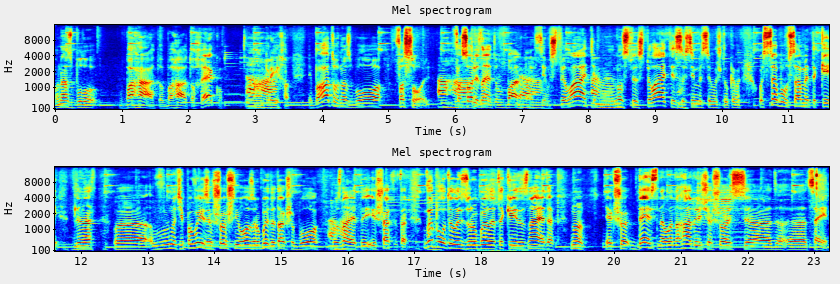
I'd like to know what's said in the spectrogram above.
у нас було багато, багато хеку. Ага. Ага. приїхав. І багато в нас було фасоль. Ага. Фасолі, знаєте, в банках, Да. ці, в спілаті, ну, з спілаті, з всіми цими штуками. Ось це був саме такий для нас, е, ну, типу, визів, що ж його зробити так, щоб було, ну, знаєте, і шах так. Виплатились, зробили такий, знаєте, ну, якщо десь нагадуючи щось е, е, цей,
